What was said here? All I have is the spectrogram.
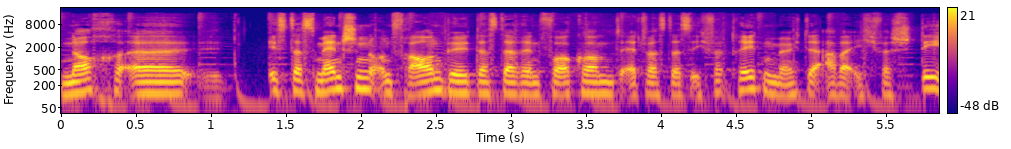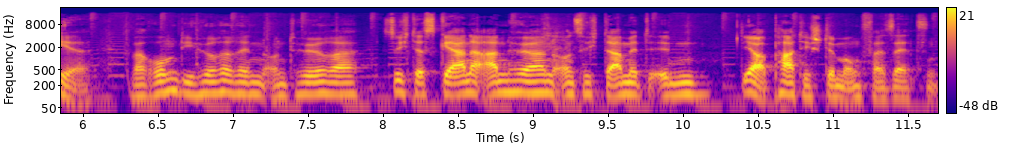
noch äh, ist das Menschen- und Frauenbild, das darin vorkommt, etwas, das ich vertreten möchte, aber ich verstehe, warum die Hörerinnen und Hörer sich das gerne anhören und sich damit in ja, Partystimmung versetzen.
